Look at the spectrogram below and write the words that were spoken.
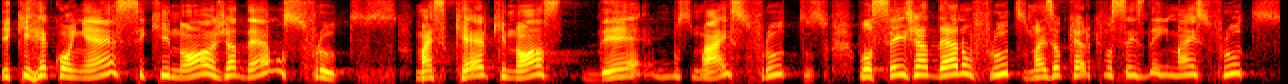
e que reconhece que nós já demos frutos, mas quer que nós demos mais frutos. Vocês já deram frutos, mas eu quero que vocês deem mais frutos,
